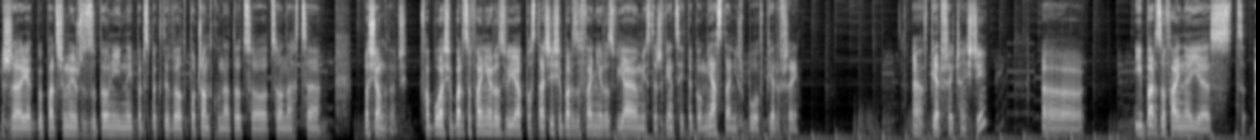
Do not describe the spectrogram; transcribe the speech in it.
że jakby patrzymy już z zupełnie innej perspektywy od początku na to, co, co ona chce osiągnąć. Fabuła się bardzo fajnie rozwija, postacie się bardzo fajnie rozwijają, jest też więcej tego miasta niż było w pierwszej w pierwszej części. I bardzo fajne jest, e,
